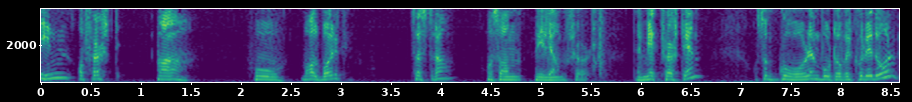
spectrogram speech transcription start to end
inn, og først var hun Valborg, søstera, og sånn William sjøl. De gikk først inn, og så går de bortover korridoren,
